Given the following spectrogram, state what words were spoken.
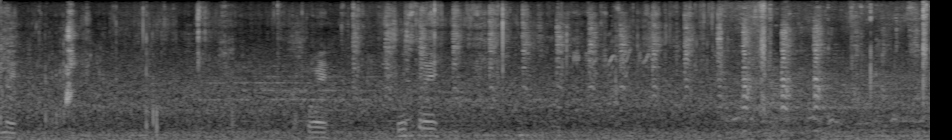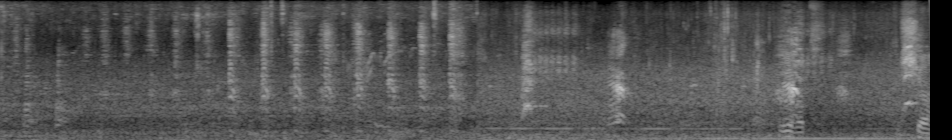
самый такой шустрый. И вот еще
